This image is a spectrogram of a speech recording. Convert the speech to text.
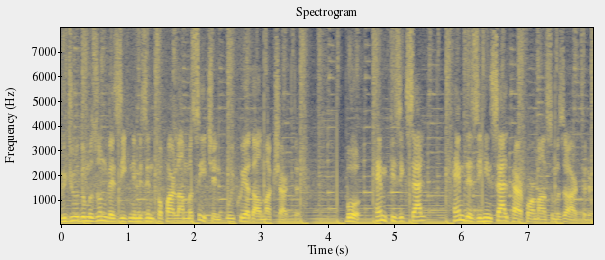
vücudumuzun ve zihnimizin toparlanması için uykuya dalmak şarttır. Bu, hem fiziksel hem de zihinsel performansımızı artırır.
